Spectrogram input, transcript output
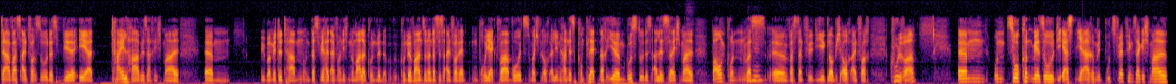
da war es einfach so, dass wir eher Teilhabe, sag ich mal, ähm, übermittelt haben und dass wir halt einfach nicht ein normaler Kunde, Kunde waren, sondern dass es einfach ein Projekt war, wo jetzt zum Beispiel auch Ellie und Hannes komplett nach ihrem Gusto das alles, sag ich mal, bauen konnten, was, mhm. äh, was dann für die, glaube ich, auch einfach cool war. Ähm, und so konnten wir so die ersten Jahre mit Bootstrapping, sag ich mal,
